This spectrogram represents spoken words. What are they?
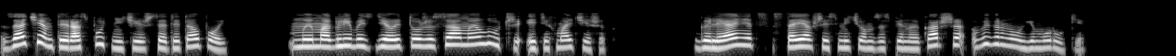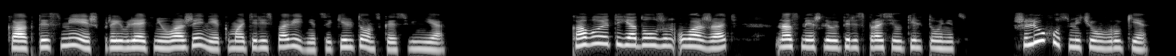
Зачем ты распутничаешь с этой толпой? Мы могли бы сделать то же самое лучше этих мальчишек. Голианец, стоявший с мечом за спиной Карша, вывернул ему руки. «Как ты смеешь проявлять неуважение к матери-исповеднице, кельтонская свинья?» «Кого это я должен уважать?» — насмешливо переспросил кельтонец. «Шлюху с мечом в руке?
